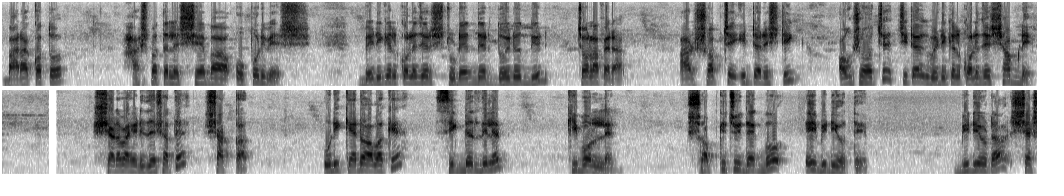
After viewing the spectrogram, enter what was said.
ভাড়া কত, হাসপাতালের সেবা ও পরিবেশ, মেডিকেল কলেজের স্টুডেন্টদের দৈনন্দিন চলাফেরা, আর সবচেয়ে ইন্টারেস্টিং অংশ হচ্ছে চিটাং মেডিকেল কলেজের সামনে। সেনাবাহিনীদের সাথে সাক্ষাৎ। উনি কেন আমাকে সিগন্যাল দিলেন? কি বললেন? সব কিছুই দেখব এই ভিডিওতে। ভিডিওটা শেষ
